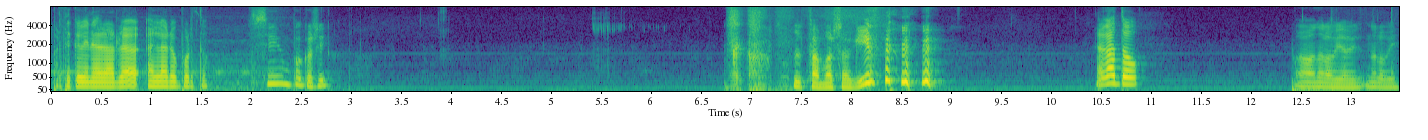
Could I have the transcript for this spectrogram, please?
Parece que viene al, aer- al aeropuerto. Sí, un poco sí. El famoso GIF. El gato. Oh, no lo vi, no lo vi.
